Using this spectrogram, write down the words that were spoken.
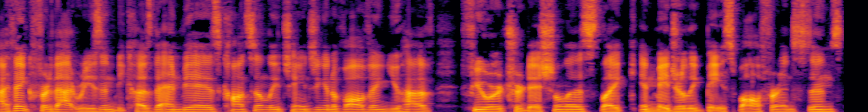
I think for that reason, because the NBA is constantly changing and evolving, you have fewer traditionalists, like in Major League Baseball, for instance,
